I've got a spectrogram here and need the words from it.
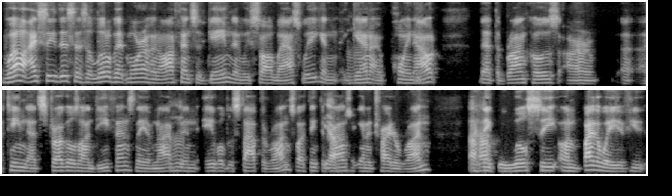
Well, I see this as a little bit more of an offensive game than we saw last week. And Mhm. again, I point out that the Broncos are a, a team that struggles on defense. They have not Mhm. been able to stop the run. So I think the Yeah. Browns are going to try to run. Uh-huh. I think we will see on by the way, if you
